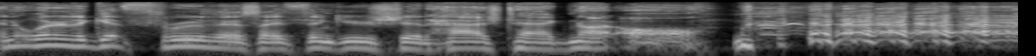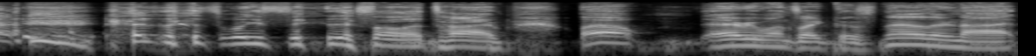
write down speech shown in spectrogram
in order to get through this, I think you should hashtag not all. That's- we see this all the time. Well, everyone's like this. No, they're not.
